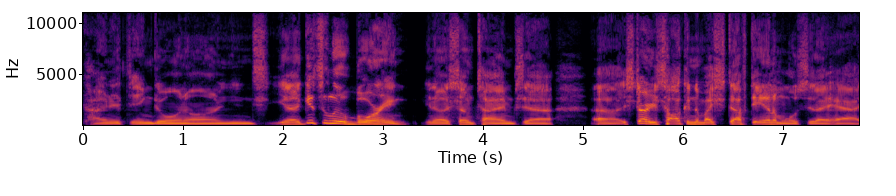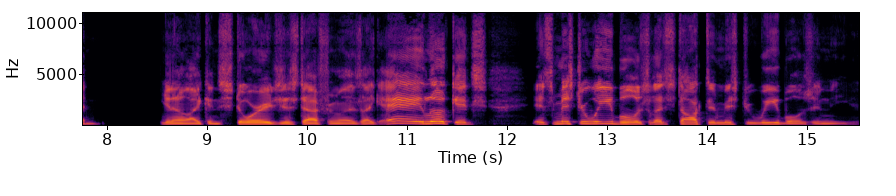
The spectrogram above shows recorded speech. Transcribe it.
kind of thing going on. And, it gets a little boring. You know, sometimes uh, uh, I started talking to my stuffed animals that I had you know, like in storage and stuff. And it's like, hey, look, it's it's Mr. Weebles. Let's talk to Mr. Weebles. And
